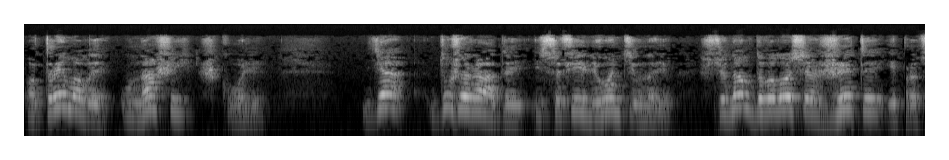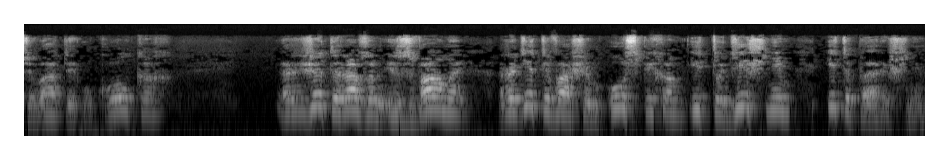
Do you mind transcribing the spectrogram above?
отримали у нашій школі. Я дуже радий із Софією Леонтівною, що нам довелося жити і працювати у колках, жити разом із вами, радіти вашим успіхам і тодішнім, і теперішнім.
